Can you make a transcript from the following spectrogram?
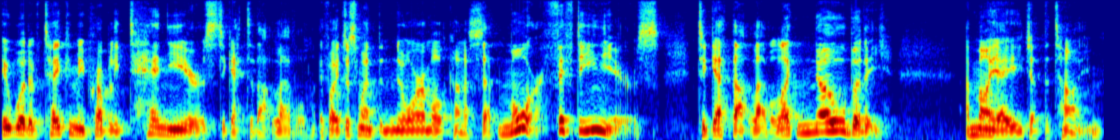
it would have taken me probably 10 years to get to that level. If I just went the normal kind of step, more, 15 years to get that level. Like nobody at my age at the time,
